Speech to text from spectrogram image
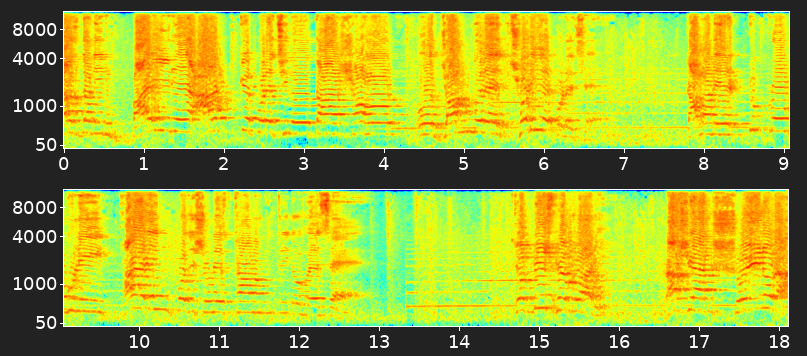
রাজধানীর বাইরে আটকে পড়েছিল, তার শহর ও জঙ্গলে ছড়িয়ে পড়েছে। কামানের টুকরোগুলি ফায়ারিং পজিশনে স্থানান্তরিত হয়েছে। চব্বিশ ফেব্রুয়ারি রাশিয়ান সৈন্যরা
